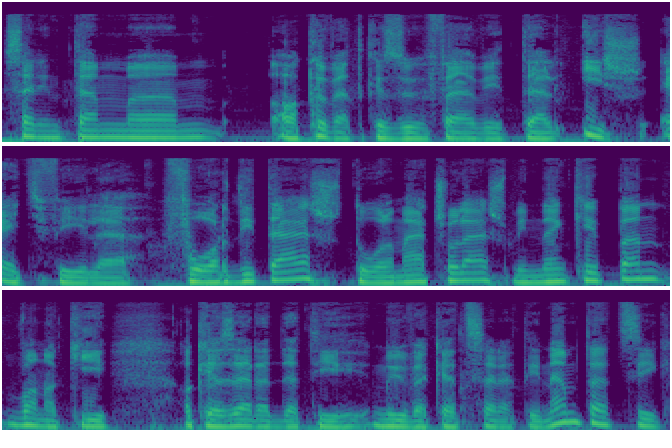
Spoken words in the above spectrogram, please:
Szerintem a következő felvétel is egyféle fordítás, tolmácsolás mindenképpen. Van, aki, aki az eredeti műveket szereti, nem tetszik,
